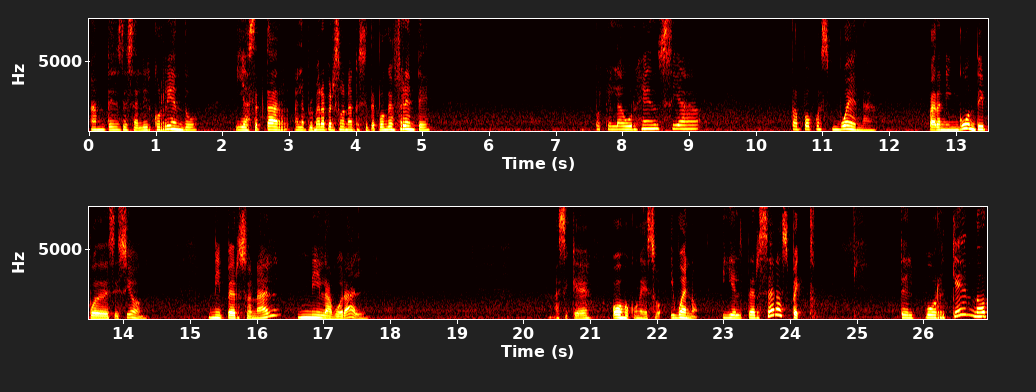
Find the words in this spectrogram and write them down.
Antes de salir corriendo y aceptar a la primera persona que se te ponga enfrente, porque la urgencia tampoco es buena para ningún tipo de decisión, ni personal ni laboral. Así que ojo con eso. Y bueno, y el tercer aspecto del por qué no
